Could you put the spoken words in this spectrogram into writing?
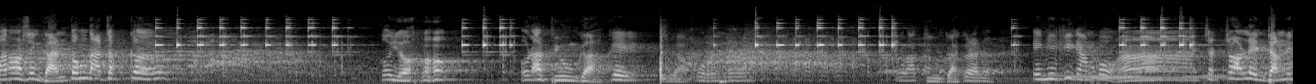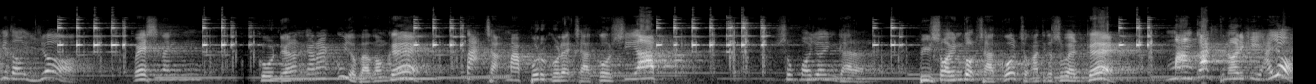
Warna sing gantung tak cekel. Kok ya ora diunggahke dapurmu. Ora diunggahke ora. Ing iki kampung. Ah, cecok lendang niki to. Iya. Wis ning gondelan karo aku ya Bakong nggih. Tak jak mabur golek jago siap. Supaya enggal bisa entuk jago aja nganti kesuwen nggih. Mangkat dina iki. Ayo.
